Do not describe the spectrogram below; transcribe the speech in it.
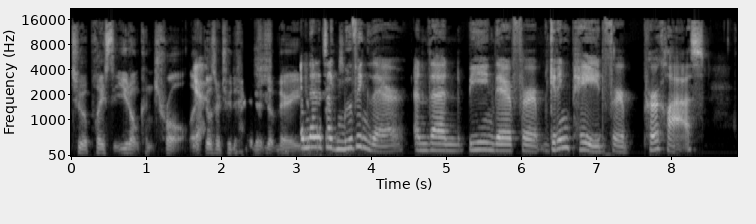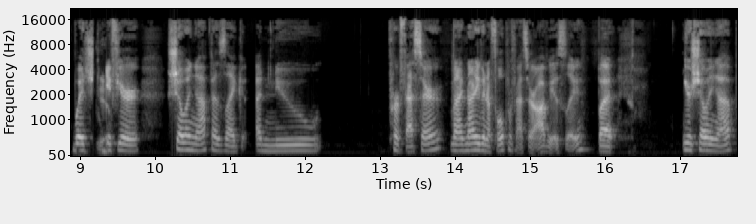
to a place that you don't control. Like Yeah. those are two different, very. and then it's like things. moving there and then being there for getting paid for per class which Yeah. if you're showing up as like a new professor like not even a full professor obviously but you're showing up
